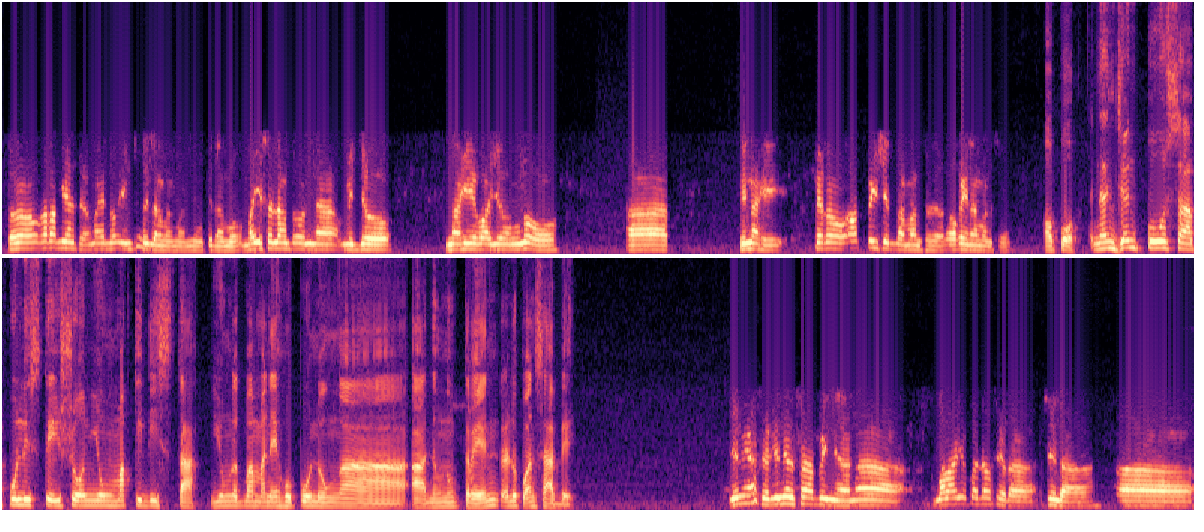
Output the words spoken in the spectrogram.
Pero karamihan, sir, may no injury lang naman yung tinamo. May isa lang doon na medyo nahiwa yung noo at tinahi. Pero outpatient naman, sir. Okay naman, sir. Opo, nandyan po sa police station yung makidista, yung nagmamaneho po nung, ah, ah, nung, nung tren. Ano po ang sabi? Yun nga, sir. Yun yung sabi niya na malayo pa daw sila. sila ah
